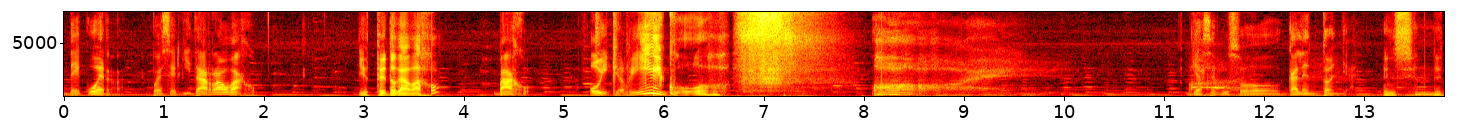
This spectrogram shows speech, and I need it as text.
de cuerda. Puede ser guitarra o bajo. ¿Y usted toca abajo? Bajo. ¡Uy, qué rico! ¡Ay! Ya se puso calentón ya. Enciende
